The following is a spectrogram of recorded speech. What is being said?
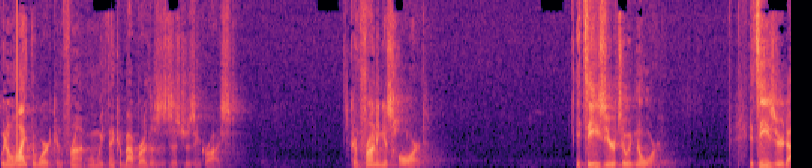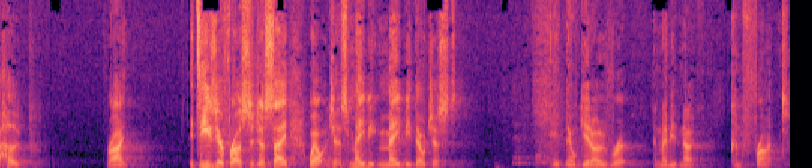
We don't like the word confront when we think about brothers and sisters in Christ. Confronting is hard. It's easier to ignore. It's easier to hope, right? It's easier for us to just say, well, just maybe, maybe they'll just, they'll get over it. And maybe, no, confront.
